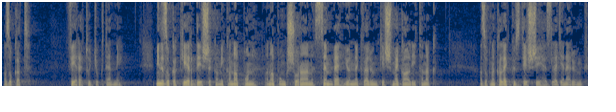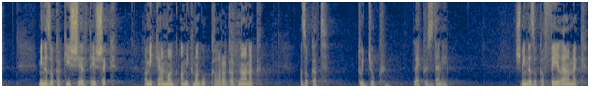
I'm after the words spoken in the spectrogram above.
azokat félre tudjuk tenni. Mindazok a kérdések, amik a napon, a napunk során szembe jönnek velünk és megállítanak, azoknak a leküzdéséhez legyen erőnk. Mindazok a kísértések, amikkel mag, amik magukkal ragadnának, azokat tudjuk leküzdeni. És mindazok a félelmek,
